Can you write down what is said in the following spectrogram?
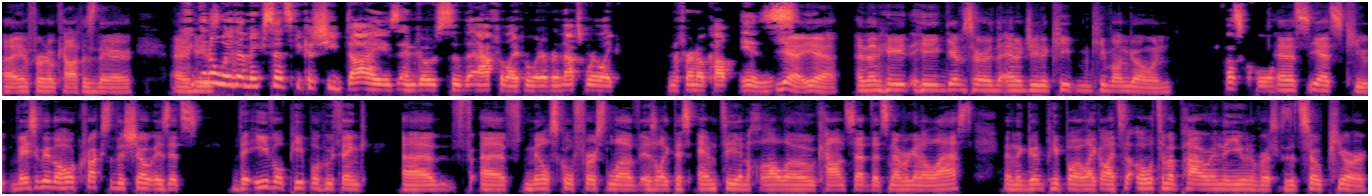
uh, Inferno Cop is there, and In a way, that makes sense because she dies and goes to the afterlife or whatever, and that's where like Inferno Cop is. yeah, yeah, and then he he gives her the energy to keep keep on going. that's cool. and it's yeah, it's cute. Basically, the whole crux of the show is it's the evil people who think uh, f- uh, middle school first love is like this empty and hollow concept that's never gonna last, and the good people are like, oh, it's the ultimate power in the universe because it's so pure.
